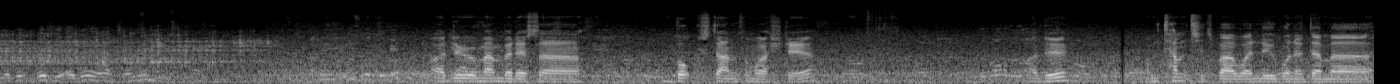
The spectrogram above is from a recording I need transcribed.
A bit busy today, that's all. I do remember this uh, book stand from last year. I do. I'm tempted buy one new one of them uh,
